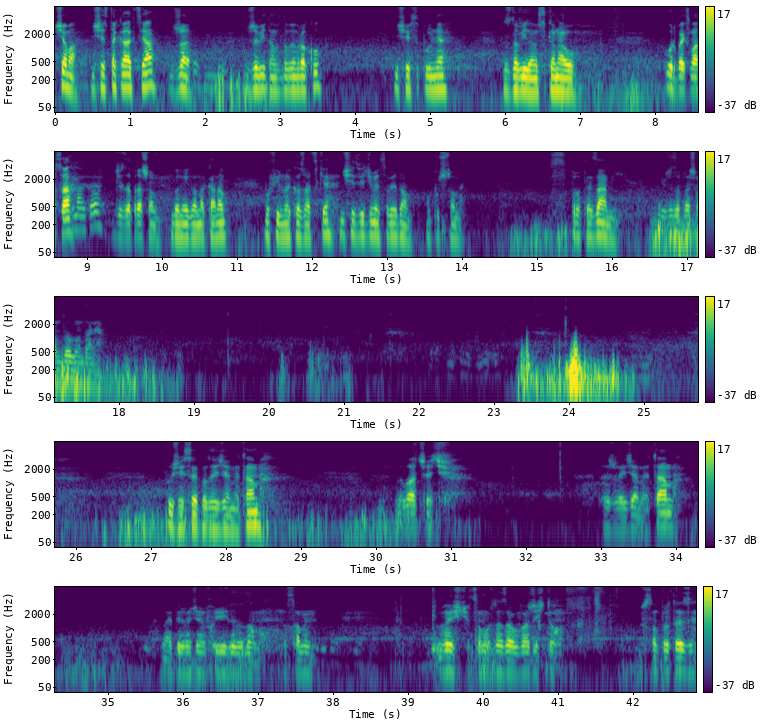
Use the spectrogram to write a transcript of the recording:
Siema, dzisiaj jest taka akcja, że, że witam w nowym roku. Dzisiaj wspólnie z Dawidem z kanału Urbex Masa, gdzie zapraszam do niego na kanał, bo filmy kozackie. Dzisiaj zwiedzimy sobie dom opuszczony z protezami, także zapraszam do oglądania. Później sobie podejdziemy tam zobaczyć. Też wejdziemy tam. Najpierw będziemy wchodzić do domu. Na samym wejściu, co można zauważyć, to już są protezy.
